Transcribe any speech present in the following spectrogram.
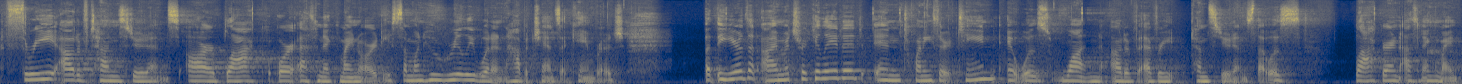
three out of 10 students are black or ethnic minority, someone who really wouldn't have a chance at Cambridge. But the year that I matriculated in 2013, it was one out of every 10 students that was black or an ethnic mi-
